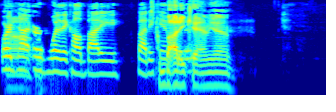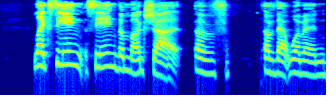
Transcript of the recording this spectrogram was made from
Or um, not or what do they call it? body body cam? Body footage? cam, yeah. Like seeing seeing the mugshot of of that woman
